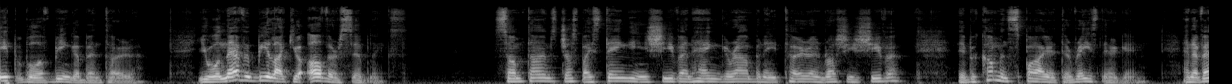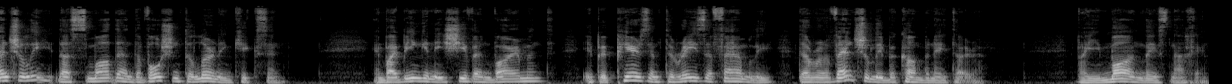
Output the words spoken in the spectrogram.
capable of being a Ben Torah. You will never be like your other siblings. Sometimes, just by staying in yeshiva and hanging around B'nai Torah and Rosh Yeshiva, they become inspired to raise their game. And eventually, the hasmada and devotion to learning kicks in. And by being in a yeshiva environment, it prepares him to raise a family that will eventually become B'nai Torah. Vayimayin l'hisnachem.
